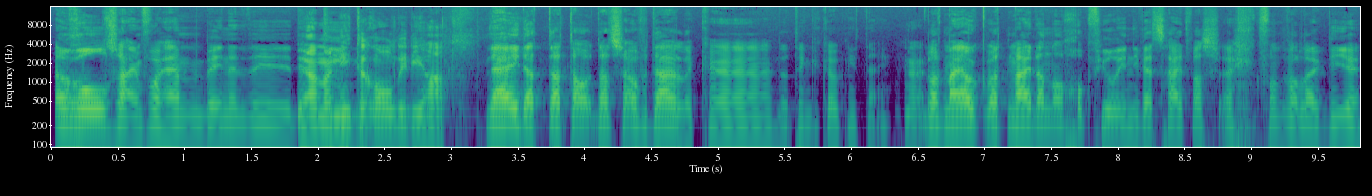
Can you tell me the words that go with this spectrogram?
een rol zijn voor hem binnen de. de Ja, maar team. niet de rol die hij had. Nee, dat, dat, dat is overduidelijk. dat denk ik ook niet, nee. Nee. Wat, mij ook, wat mij dan nog opviel in die wedstrijd was, ik vond het wel leuk, die, eh,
